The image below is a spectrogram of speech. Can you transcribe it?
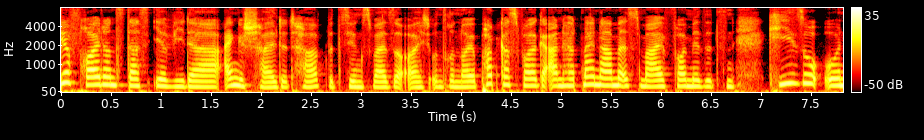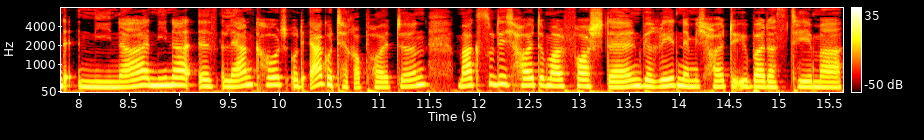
Wir freuen uns, dass ihr wieder eingeschaltet habt, beziehungsweise euch unsere neue Podcast-Folge anhört. Mein Name ist Mai, vor mir sitzen Kiso und Nina. Nina ist Lerncoach und Ergotherapeutin. Magst du dich heute mal vorstellen? Wir reden nämlich heute über das Thema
